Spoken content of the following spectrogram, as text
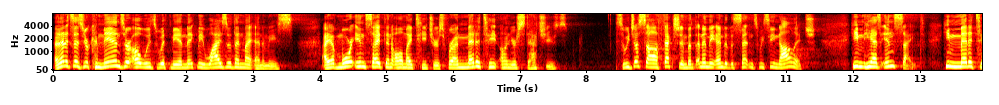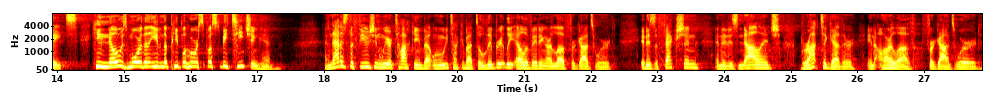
And then it says, Your commands are always with me and make me wiser than my enemies. I have more insight than all my teachers, for I meditate on your statutes. So we just saw affection, but then in the end of the sentence, we see knowledge. He, he has insight, he meditates, he knows more than even the people who are supposed to be teaching him. And that is the fusion we are talking about when we talk about deliberately elevating our love for God's word. It is affection and it is knowledge brought together in our love for God's word.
